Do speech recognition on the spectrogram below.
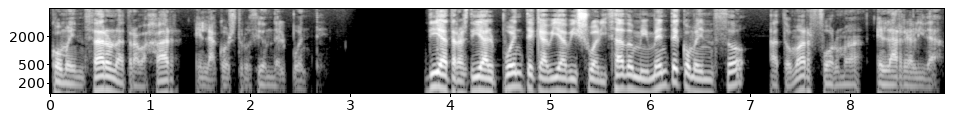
comenzaron a trabajar en la construcción del puente. Día tras día el puente que había visualizado en mi mente comenzó a tomar forma en la realidad.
